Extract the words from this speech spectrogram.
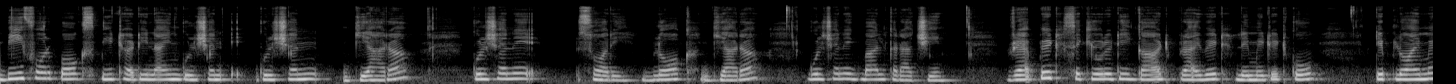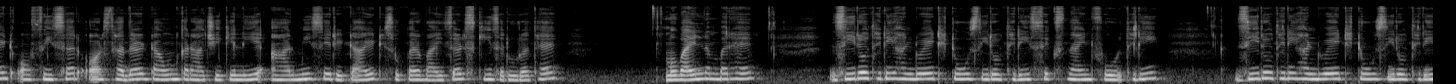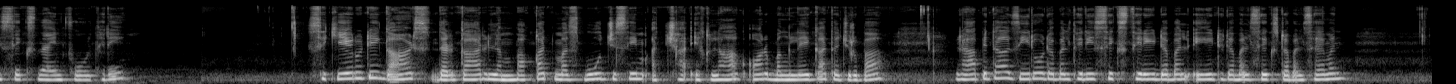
B for box B thirty nine Gulshan Gulshan ग्यारह, Gulshan sorry, block ग्यारह, Gulshan Iqbal Karachi. Rapid security guard private limited को deployment officer और Saddar town Karachi के लिए आर्मी से रिटायर्ड सुपरवाइज़र्स की ज़रूरत है। मोबाइल नंबर है zero three hundred two zero three six nine four three, zero three hundred two zero three six nine four three. Security guards दरकार लंबा कद मज़बूत जिसम अच्छा इखलाक और बंगले का तजुर्बा। रबता zero double three six three double eight double six double seven.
